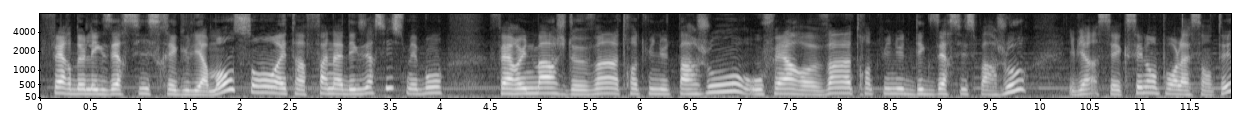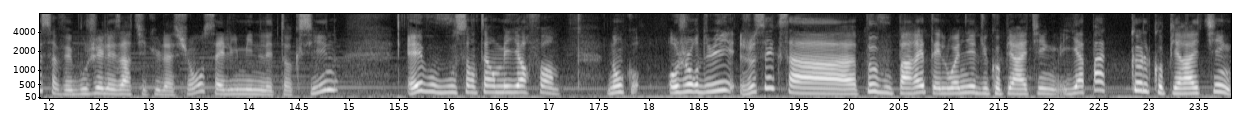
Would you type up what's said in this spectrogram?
Faire de l'exercice régulièrement sans être un fanat d'exercice, mais bon, faire une marche de 20 à 30 minutes par jour ou faire 20 à 30 minutes d'exercice par jour, eh bien c'est excellent pour la santé, ça fait bouger les articulations, ça élimine les toxines et vous vous sentez en meilleure forme. Donc aujourd'hui, je sais que ça peut vous paraître éloigné du copywriting, mais il n'y a pas que le copywriting.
